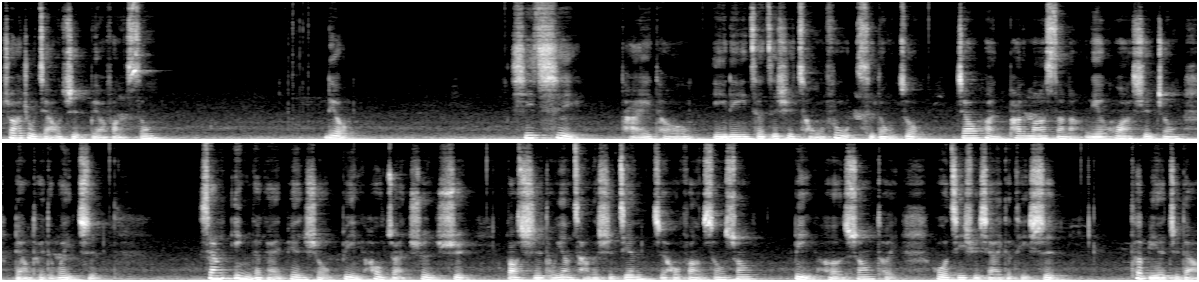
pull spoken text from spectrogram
抓住脚趾，不要放松。六，吸气，抬头，以另一侧姿势重复此动作，交换 Padmasana 莲花式中两腿的位置，相应的改变手臂后转顺序，保持同样长的时间之后放松双臂和双腿，或继续下一个体式。特别指导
